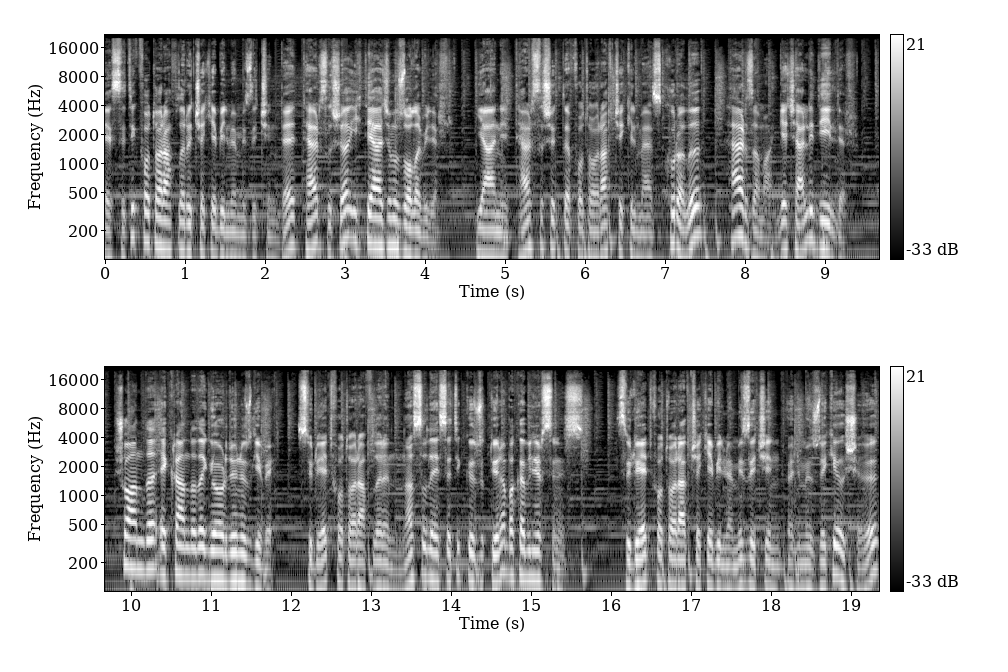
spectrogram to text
estetik fotoğrafları çekebilmemiz için de ters ışığa ihtiyacımız olabilir. Yani ters ışıkta fotoğraf çekilmez kuralı her zaman geçerli değildir. Şu anda ekranda da gördüğünüz gibi silüet fotoğrafların nasıl estetik gözüktüğüne bakabilirsiniz. Silüet fotoğraf çekebilmemiz için önümüzdeki ışığı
